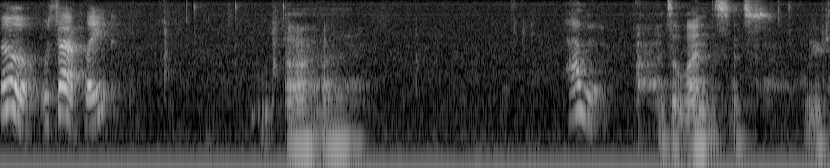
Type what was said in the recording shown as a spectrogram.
Oh, what's that, a plate? Uh, Have it. it's a lens. It's weird.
